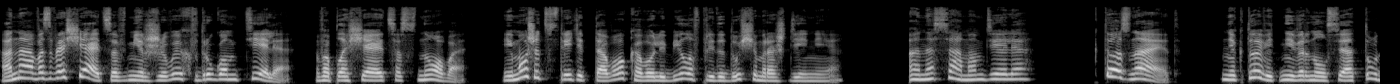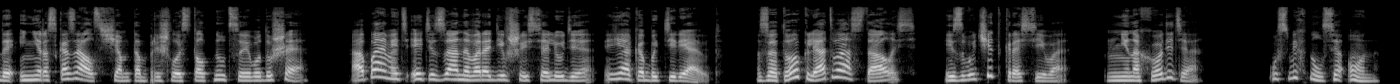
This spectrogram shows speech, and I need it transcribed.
Она возвращается в мир живых в другом теле, воплощается снова и может встретить того, кого любила в предыдущем рождении». «А на самом деле...» «Кто знает. Никто ведь не вернулся оттуда и не рассказал, с чем там пришлось столкнуться его душе. А память эти заново родившиеся люди якобы теряют. Зато клятва осталась. И звучит красиво. Не находите?» Усмехнулся он.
